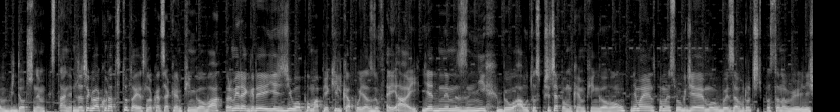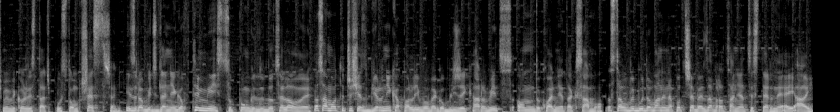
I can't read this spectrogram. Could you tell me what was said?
w widocznym stanie. Dlaczego akurat tutaj jest lokacja kempingowa? W premierę gry jeździło po mapie kilka pojazdów AI. Jednym z nich było auto z przyczepą kempingową. Nie mając pomysłu, gdzie mógłby zawrócić, postanowiliśmy wykorzystać pustą przestrzeń i zrobić dla niego w tym miejscu punkt docelowy. To samo tyczy się zbiornika paliwowego bliżej Karwic, on dokładnie tak samo. Został wybudowany na potrzebę zawracania cysterny AI.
